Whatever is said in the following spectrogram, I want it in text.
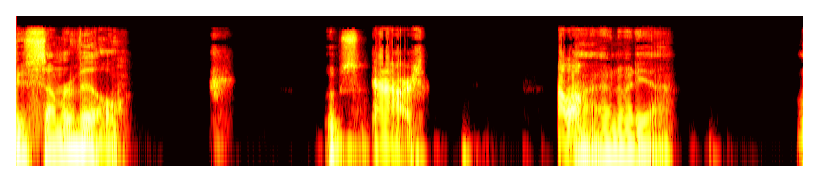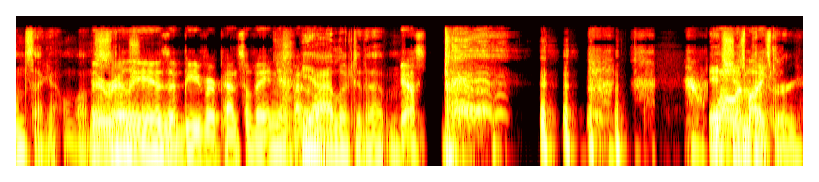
to Summersville. Oops. Ten hours. Hello. I have no idea. One second. Hold on. there really is a Beaver, Pennsylvania. By the way. Yeah, way. I looked it up. yes. It's Well, just like, Pittsburgh.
